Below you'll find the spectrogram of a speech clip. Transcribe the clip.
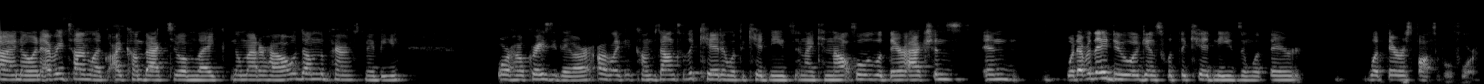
I know, and every time like I come back to them, like no matter how dumb the parents may be, or how crazy they are, I was like it comes down to the kid and what the kid needs, and I cannot hold what their actions and whatever they do against what the kid needs and what they're what they're responsible for.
